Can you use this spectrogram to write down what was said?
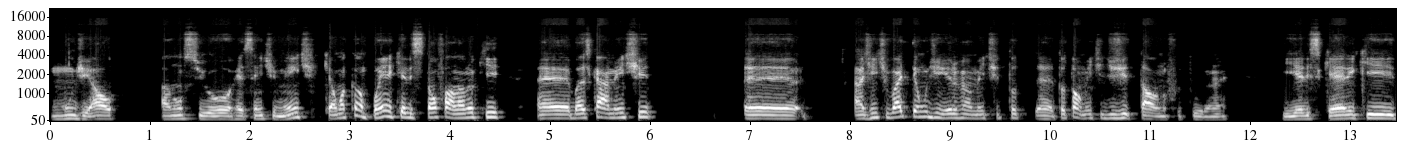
Mundial anunciou recentemente, que é uma campanha que eles estão falando que é, basicamente é, a gente vai ter um dinheiro realmente to, é, totalmente digital no futuro, né? E eles querem que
